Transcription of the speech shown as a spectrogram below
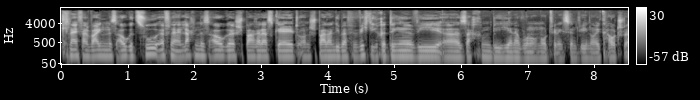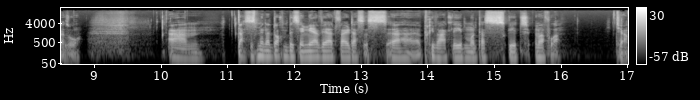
kneife ein weinendes Auge zu, öffne ein lachendes Auge, spare das Geld und spare dann lieber für wichtigere Dinge wie äh, Sachen, die hier in der Wohnung notwendig sind, wie neue Couch oder so. Ähm, das ist mir dann doch ein bisschen mehr wert, weil das ist äh, Privatleben und das geht immer vor. Tja.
